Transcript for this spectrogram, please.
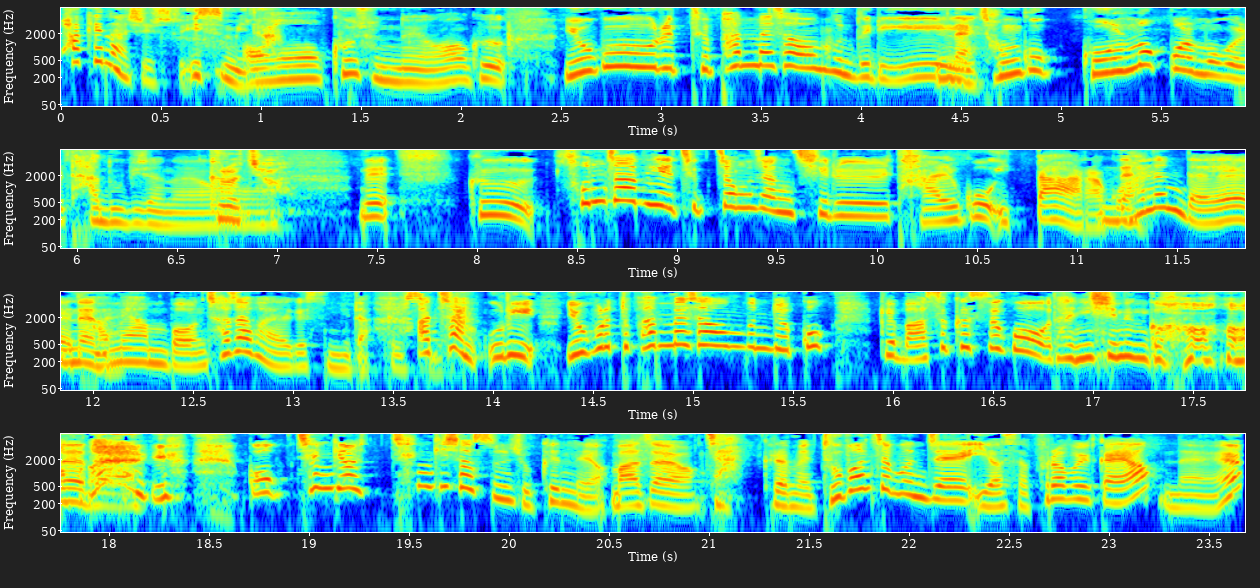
확인하실 수 있습니다. 어, 그거 좋네요. 그 요구르트 판매 사원분들이 네. 전국 골목골목을 다 누비잖아요. 그렇죠. 근데 그 손잡이에 측정 장치를 달고 있다라고 네. 하는데 네네. 다음에 한번 찾아봐야겠습니다. 아 참 우리 요구르트 판매 사원분들 꼭 이렇게 마스크 쓰고 다니시는 거. 꼭 챙겨 챙기셨으면 좋겠네요. 맞아요. 자, 그러면 두 번째 문제 이어서 풀어볼까요? 네.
